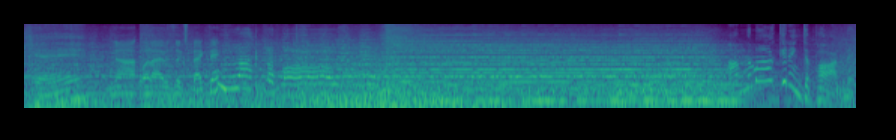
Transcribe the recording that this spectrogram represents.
Okay. Not what I was expecting. I'm the marketing department.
